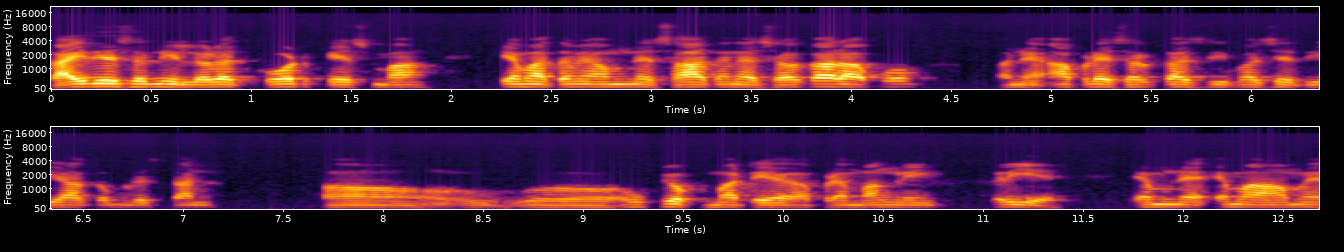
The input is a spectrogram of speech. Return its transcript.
કાયદેસરની લડત કોર્ટ કેસમાં, તેમાં તમે અમને સાથ અને સહકાર આપો અને આપણે સરકારશ્રી પાસેથી આ કબ્રસ્તાન ઉપયોગ માટે આપણે માંગણી કરીએ. એમને, એમાં અમે,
